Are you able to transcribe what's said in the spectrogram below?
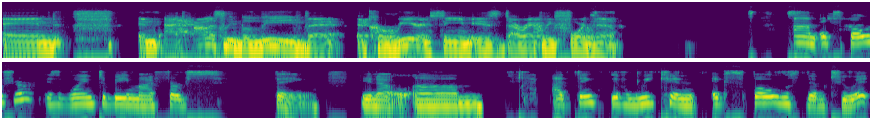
and and I honestly believe that a career in STEAM is directly for them? Um, exposure is going to be my first thing. You know, um, I think if we can expose them to it,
